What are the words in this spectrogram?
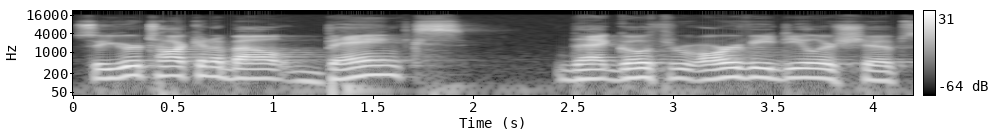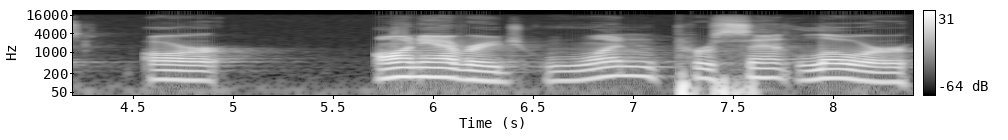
So you're talking about banks that go through RV dealerships are on average 1% lower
